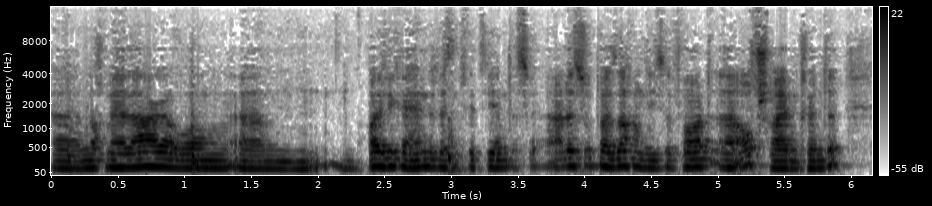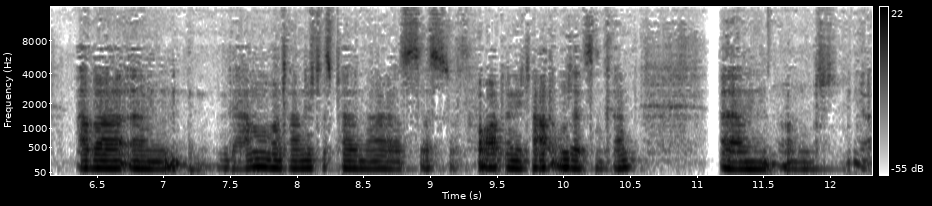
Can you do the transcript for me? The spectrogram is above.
äh, noch mehr Lagerung, ähm, häufiger Hände desinfizieren, das wären alles super Sachen, die ich sofort äh, aufschreiben könnte. Aber ähm, wir haben momentan nicht das Personal, das das sofort in die Tat umsetzen kann. Ähm, und ja,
